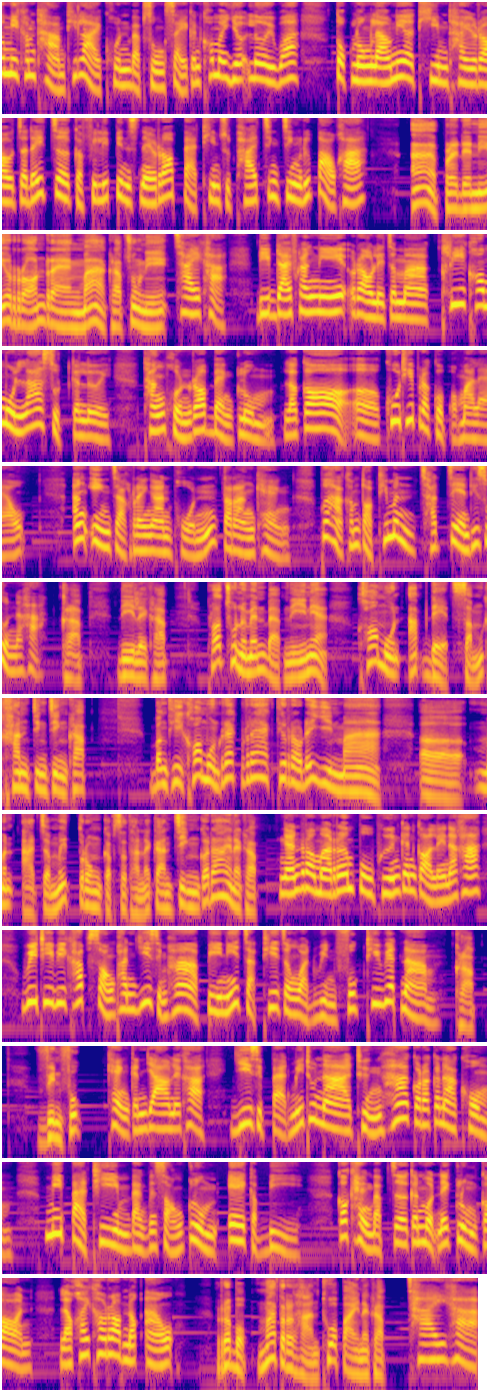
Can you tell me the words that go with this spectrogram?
คือมีคำถามที่หลายคนแบบสงสัยกันเข้ามาเยอะเลยว่า ตกลงแล้วเนี่ยทีมไทยเราจะได้เจอกับฟิลิปปินส์ในรอบ 8 ทีมสุดท้ายจริง ๆ หรือเปล่าคะ อ่า ประเด็นนี้ร้อนแรงมากครับช่วงนี้ ใช่ค่ะ Deep Dive ครั้งนี้เราเลยจะมาคลี่ข้อมูลล่าสุดกันเลย ทั้งผลรอบแบ่งกลุ่ม แล้วก็เอ่อคู่ที่ประกบออกมาแล้ว อ้างอิงจากรายงานผลตารางแข่ง เพื่อหาคำตอบที่มันชัดเจนที่สุดนะคะ ครับ ดีเลยครับ เพราะทัวร์นาเมนต์แบบนี้เนี่ยข้อมูลอัปเดตสำคัญจริง ๆ ครับ บางทีข้อมูลแรก ๆ ที่เราได้ยินมาเอ่อมันอาจจะไม่ตรงกับสถานการณ์จริงก็ได้นะครับ งั้นเรามาเริ่มปูพื้นกันก่อนเลยนะคะ VTB ครับ2025 ปีนี้จัดที่จังหวัดวินฟุกที่เวียดนาม ครับ วินฟุก แข่งกันยาวเลยค่ะ 28 มิถุนาถึง 5 กรกฎาคม มี 8 ทีมแบ่งเป็น 2 กลุ่ม A กับ B ก็แข่งแบบเจอกันหมดในกลุ่มก่อน แล้วค่อยเข้ารอบน็อกเอาท์ระบบมาตรฐานทั่วไปนะครับ ใช่ค่ะ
